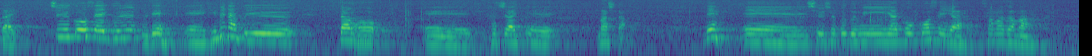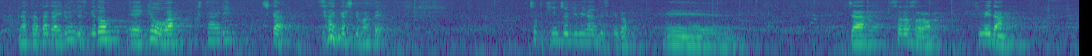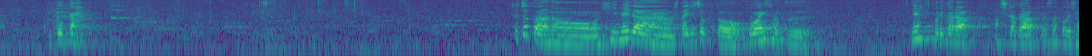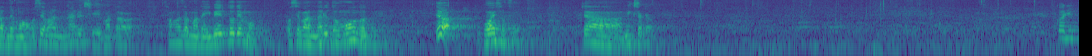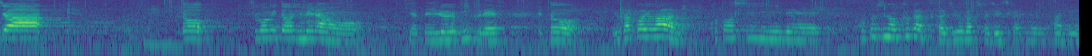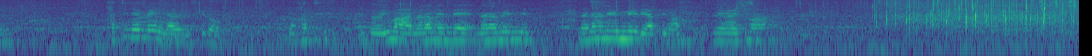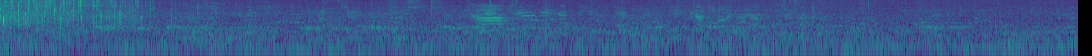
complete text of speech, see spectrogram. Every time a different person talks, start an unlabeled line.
体中高生グループで、えー、姫団という団を、えー、立ち上げました。で、えー、就職組や高校生やさまざまな方がいるんですけど、えー、今日は2人しか参加してません。ちょっと緊張気味なんですけど、えー、じゃあそろそろ姫団行こうか。じゃちょっとあの姫団2人ちょっとご挨拶ねこれから足利よさこいさんでもお世話になるしまたさまざまなイベントでもお世話になると思うので。ではご挨拶。じゃあみくちゃん
こんにちは。とつぼみと姫団をやっているみくです。えっとよさこいは今年で今年の9月か10月か11月かに8年目になるんですけどえっと、今7年で7年目7年目でやってます。お願いします。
